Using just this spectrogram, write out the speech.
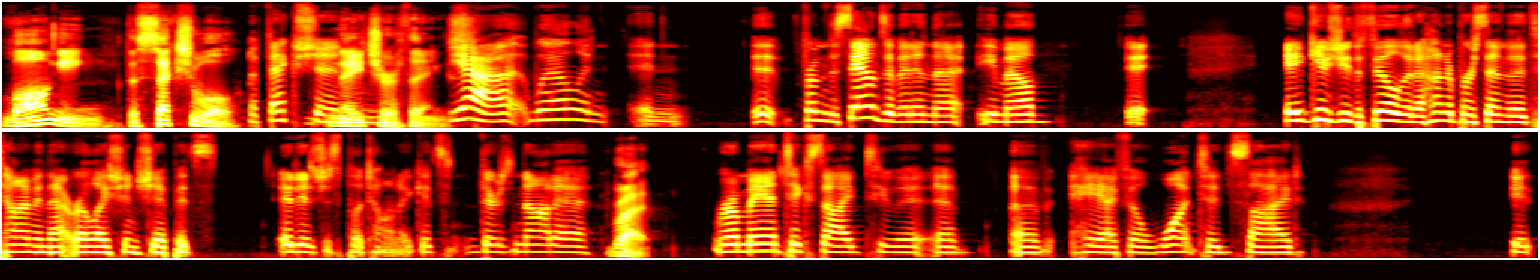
longing, the sexual affection nature things. Yeah, well, and and it, from the sounds of it in that email, it gives you the feel that 100 percent of the time in that relationship, it's it is just platonic. It's there's not a Right. romantic side to it of, of hey, I feel wanted side. It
